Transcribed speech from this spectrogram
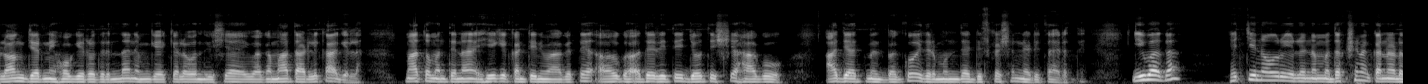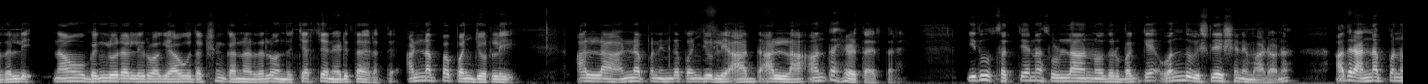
ಲಾಂಗ್ ಜರ್ನಿ ಹೋಗಿರೋದ್ರಿಂದ ನಿಮಗೆ ಕೆಲವೊಂದು ವಿಷಯ ಇವಾಗ ಮಾತಾಡಲಿಕ್ಕೆ ಆಗಿಲ್ಲ. ಮಾತು ಮಂತೆನ ಹೀಗೆ ಕಂಟಿನ್ಯೂ ಆಗುತ್ತೆ. ಹಾಗೂ ಅದೇ ರೀತಿ ಜ್ಯೋತಿಷ್ಯ ಹಾಗೂ ಆಧ್ಯಾತ್ಮದ ಬಗ್ಗೆ ಇದರ ಮುಂದೆ ಡಿಸ್ಕಷನ್ ನಡೀತಾ ಇರುತ್ತೆ. ಇವಾಗ ಹೆಚ್ಚಿನವರು ಇಲ್ಲಿ ನಮ್ಮ ದಕ್ಷಿಣ ಕನ್ನಡದಲ್ಲಿ, ನಾವು ಬೆಂಗಳೂರಲ್ಲಿರುವಾಗ ಯಾವ ದಕ್ಷಿಣ ಕನ್ನಡದಲ್ಲೂ ಒಂದು ಚರ್ಚೆ ನಡೀತಾ ಇರುತ್ತೆ. ಅಣ್ಣಪ್ಪ ಪಂಜುರ್ಲಿ ಅಲ್ಲ, ಅಣ್ಣಪ್ಪನಿಂದ ಪಂಜುರ್ಲಿ ಆದ ಅಲ್ಲ ಅಂತ ಹೇಳ್ತಾ ಇರ್ತಾರೆ. ಇದು ಸತ್ಯನ ಸುಳ್ಳ ಅನ್ನೋದ್ರ ಬಗ್ಗೆ ಒಂದು ವಿಶ್ಲೇಷಣೆ ಮಾಡೋಣ. ಆದರೆ ಅಣ್ಣಪ್ಪನ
